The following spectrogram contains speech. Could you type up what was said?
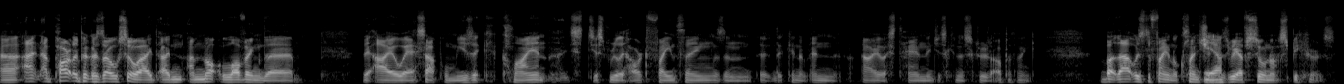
Uh, and, and, partly because also I, am not loving the the iOS Apple Music client. It's just really hard to find things, and the, the kind of in iOS 10 they just kind of screwed it up. I think. But that was the final clincher because yeah. we have Sonos speakers.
